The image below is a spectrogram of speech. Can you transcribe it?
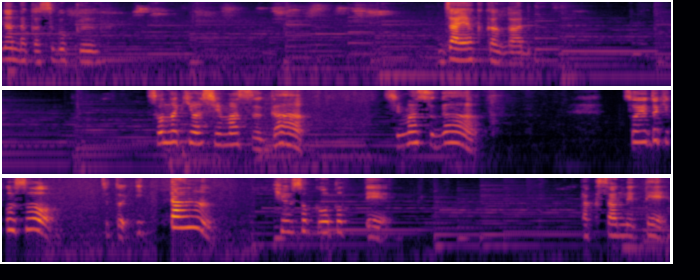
なんだかすごく罪悪感がある。そんな気はしますがしますがそういう時こそ、ちょっと一旦休息をとって、たくさん寝て、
